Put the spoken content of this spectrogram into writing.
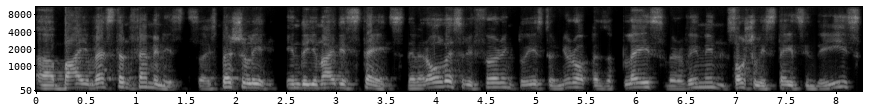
uh, by Western feminists, especially in the United States. They were always referring to Eastern Europe as a place where women, socialist states in the East,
